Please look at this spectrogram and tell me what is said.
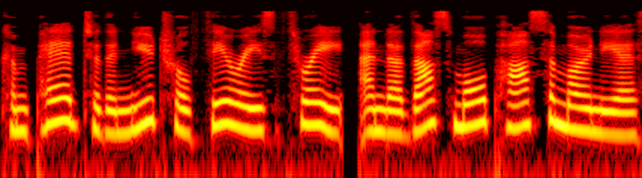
compared to the neutral theory's three, and are thus more parsimonious.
